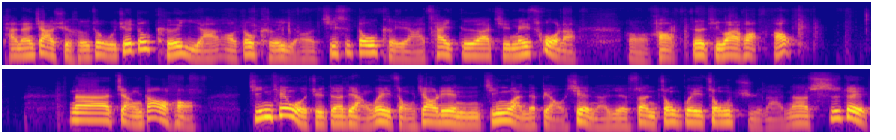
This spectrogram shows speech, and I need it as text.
台南驾驶合作，我觉得都可以啊，哦，都可以哦，其实都可以啊，蔡哥啊，其实没错啦，哦。好，这是题外话。好，那讲到哈，今天我觉得两位总教练今晚的表现呢，也算中规中矩了。那狮队，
